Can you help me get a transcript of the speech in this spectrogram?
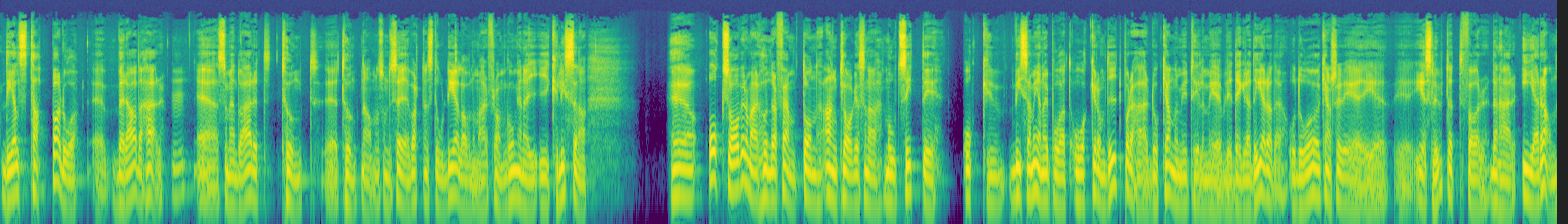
dels tappar då eh, Berada här. Eh, som ändå är ett tungt, eh, tungt namn och som du säger varit en stor del av de här framgångarna i, i kulisserna. Eh, och så har vi de här 115 anklagelserna mot City. Och vissa menar ju på att åker de dit på det här då kan de ju till och med bli degraderade. Och då kanske det är, är, slutet för den här eran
